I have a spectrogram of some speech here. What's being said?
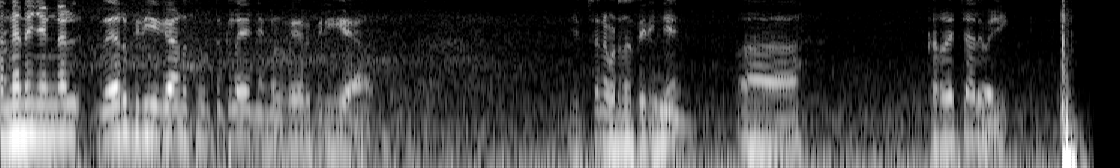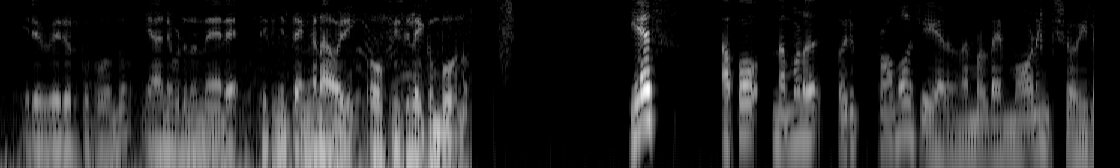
അങ്ങനെ ഞങ്ങൾ വേർപിരിയുകയാണ് സുഹൃത്തുക്കളെ ഞങ്ങൾ വേർപിരിയുകയാണ്. ജിപ്സൺ ഇവിടുന്ന് തിരിഞ്ഞ് കറുകച്ചാൽ വഴി ഇരുപേരൂർക്ക് പോകുന്നു. ഞാൻ ഇവിടുന്ന് നേരെ തിരിഞ്ഞ് തെങ്ങണ വഴി ഓഫീസിലേക്കും പോകുന്നു. യെസ് അപ്പോൾ നമ്മൾ ഒരു പ്രൊമോ ചെയ്യായിരുന്നു. നമ്മളുടെ മോർണിംഗ് ഷോയിൽ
